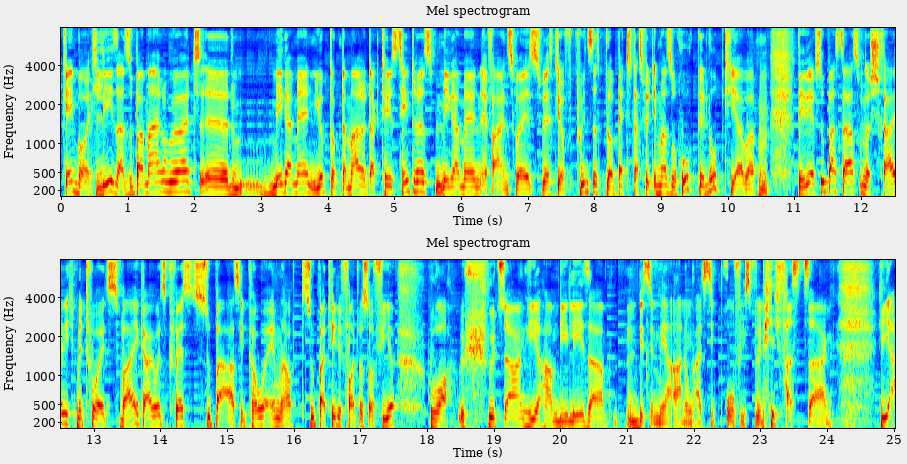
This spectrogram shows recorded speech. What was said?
Gameboy, Laser, Super Mario World, äh, Mega Man, Jupp, Dr. Mario, DuckTales, Tetris, Mega Man, F1 Race, Rescue of Princess Blobette. Das wird immer so hoch gelobt hier, aber hm. BWF Superstars unterschreibe ich, Metroid 2, Gargoyles Quest, Super RC Power Aim, auch Super Titel Fortress of 4. Boah, ich würde sagen, hier haben die Leser ein bisschen mehr Ahnung als die Profis, würde ich fast sagen. Ja,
